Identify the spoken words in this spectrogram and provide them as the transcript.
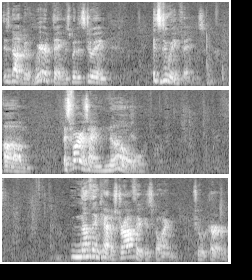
is not doing weird things, but it's doing it's doing things. Um, as far as I know, nothing catastrophic is going to occur.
